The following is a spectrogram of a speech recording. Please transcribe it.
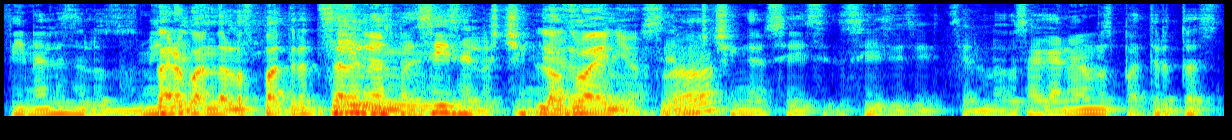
finales de los 2000. Pero cuando los Patriotas Sí, eran los, sí, se los chingaron. Los dueños, se ¿no? los chingaron, sí, sí, sí, sí, sí. Se lo- o sea, ganaron los Patriotas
